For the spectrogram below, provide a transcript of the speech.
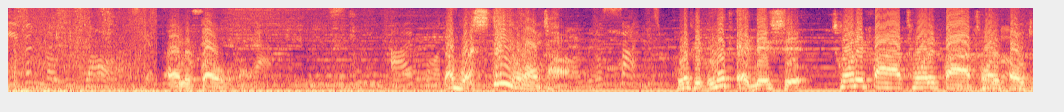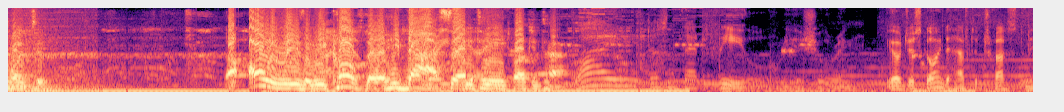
Even Moby dogs get And it's over. that. I bought That boy still on top. our little science Look at look at this shit. 25, 25, 24, 22. The only reason we close though, he died 17 fucking times. Why doesn't that feel reassuring? You're just going to have to trust me.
